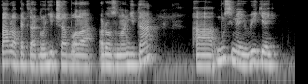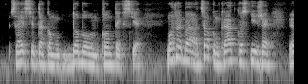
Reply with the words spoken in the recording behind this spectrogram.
Pavla Petra Godiča bola rozmanitá a musíme ju vidieť v takom dobovom kontexte. Možno iba celkom krátkosti, že E,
